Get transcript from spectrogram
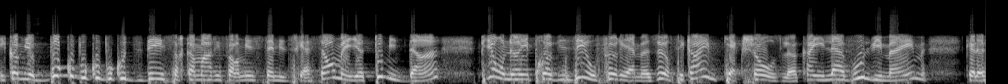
et comme il y a beaucoup, beaucoup, beaucoup d'idées sur comment réformer le système d'éducation, mais il a tout mis dedans. Puis on a improvisé au fur et à mesure. C'est quand même quelque chose, là, quand il avoue lui-même que le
